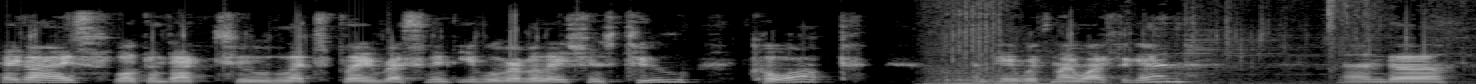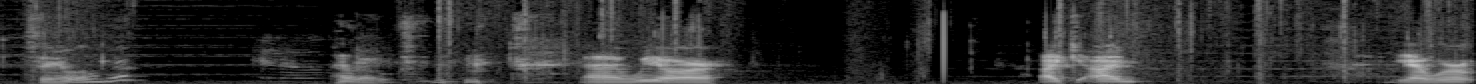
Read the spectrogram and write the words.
Hey guys, welcome back to Let's Play Resident Evil Revelations 2 Co-op. I'm here with my wife again, and uh, say hello again. Hello. Hello. and we are. I, I'm. Yeah, we're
